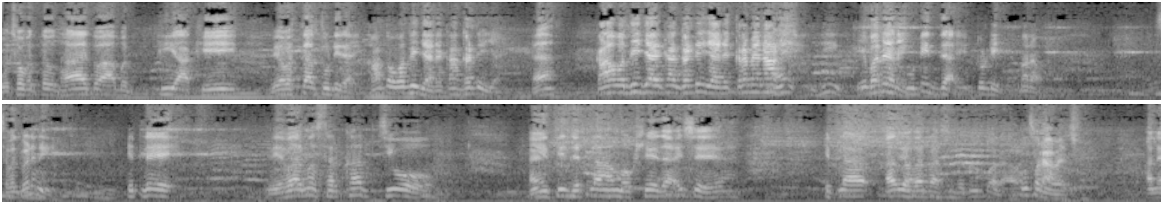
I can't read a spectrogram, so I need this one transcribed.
ઓછો વધતો થાય તો આ બધી આખી વ્યવસ્થા તૂટી જાય. કાં તો વધી જાય ને કાં ઘટી જાય. હે? કાં વધી જાય કાં ઘટી જાય ને ક્રમે નાશ. એ બને નહીં. તૂટી જ જાય. તૂટી જાય. બરાબર. સમજ પડે ને? એટલે વ્યવહારમાં સરખા જીવો. અહીંથી જેટલા મોક્ષે જાય છે એટલા અવ્યવહાર રાશિ બધું ઉપર આવે. ઉપર આવે છે. અને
